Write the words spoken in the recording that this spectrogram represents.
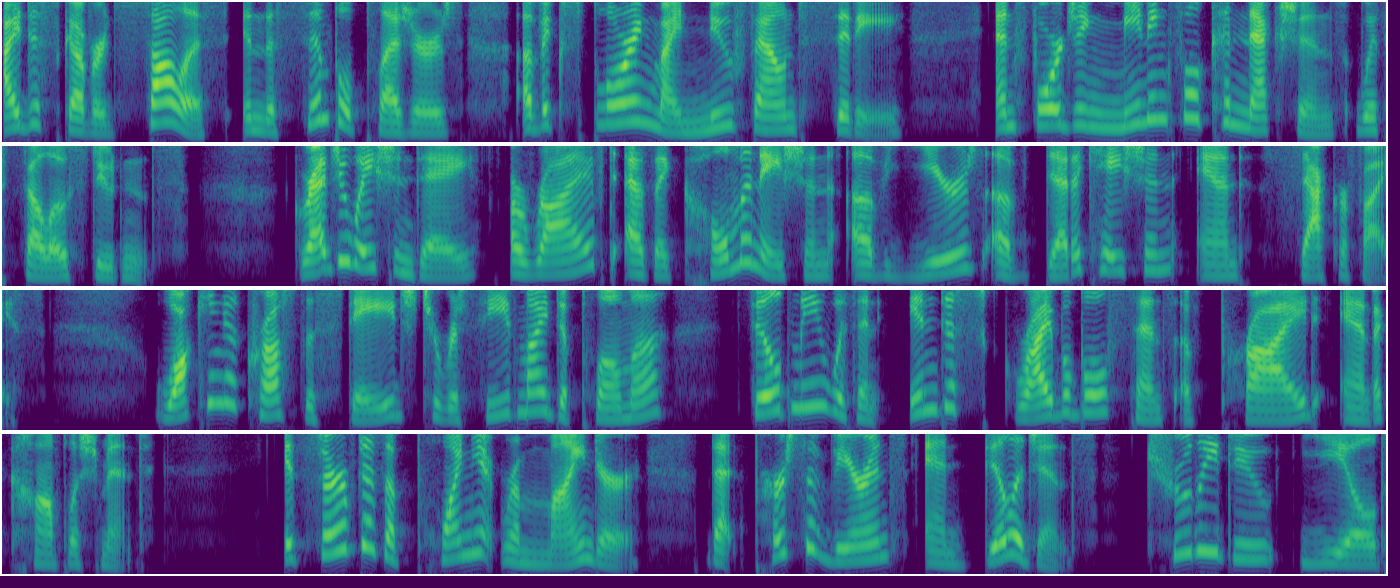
I discovered solace in the simple pleasures of exploring my newfound city and forging meaningful connections with fellow students. Graduation day arrived as a culmination of years of dedication and sacrifice. Walking across the stage to receive my diploma filled me with an indescribable sense of pride and accomplishment. It served as a poignant reminder that perseverance and diligence truly do yield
